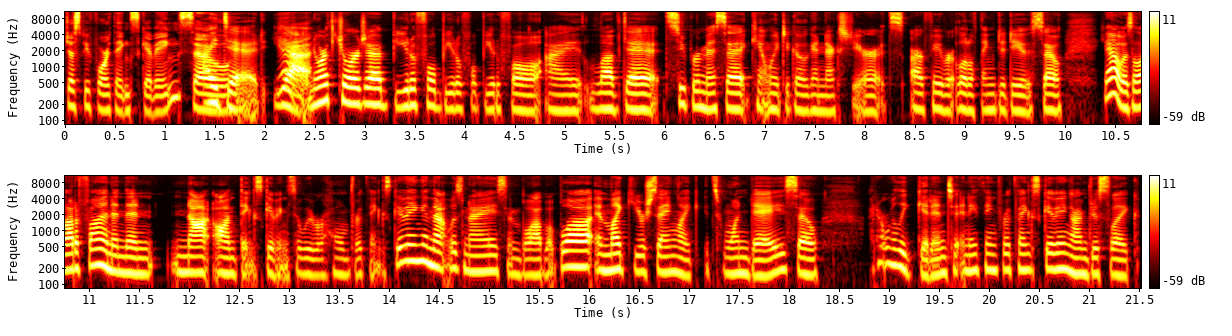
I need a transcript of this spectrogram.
just before Thanksgiving. So I did. Yeah. yeah. North Georgia, beautiful, beautiful, beautiful. I loved it. Super miss it. Can't wait to go again next year. It's our favorite little thing to do. So, yeah, it was a lot of fun. And then not on Thanksgiving. So, we were home for Thanksgiving and that was nice and blah, blah, blah. And like you're saying, like it's one day. So, I don't really get into anything for Thanksgiving. I'm just like,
